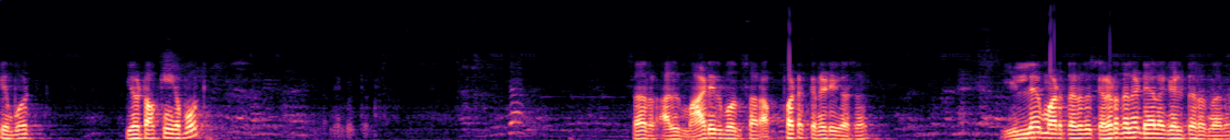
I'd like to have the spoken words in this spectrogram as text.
talking about? You're talking about? Sir ಅಲ್ಲಿ ಮಾಡಿರ್ಬೋದು ಸರ್ ಅಪ್ಪಟ ಕನ್ನಡಿಗ ಸರ್ ಇಲ್ಲೇ ಮಾಡ್ತಾ ಇರೋದು ಕನ್ನಡದಲ್ಲೇ ಡೈಲಾಗ್ ಹೇಳ್ತಾ ಇರೋದು ನಾನು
